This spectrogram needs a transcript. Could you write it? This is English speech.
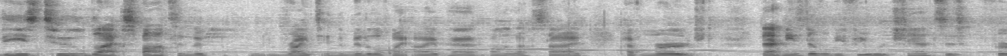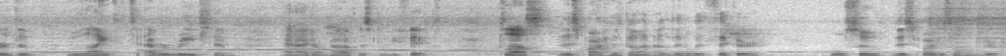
These two black spots in the right in the middle of my iPad on the left side have merged. That means there will be fewer chances for the light to ever reach them, and I don't know if this can be fixed. Plus, this part has gone a little bit thicker. Also, this part is longer.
